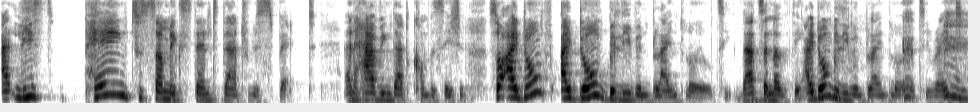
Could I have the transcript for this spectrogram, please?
at least paying to some extent that respect and having that conversation. So I don't I don't believe in blind loyalty. That's another thing. I don't believe in blind loyalty, right?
